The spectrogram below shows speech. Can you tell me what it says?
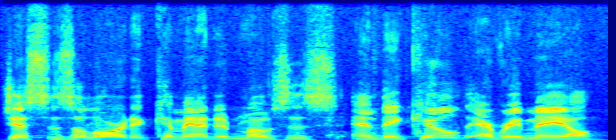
just as the Lord had commanded Moses, and they killed every male.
